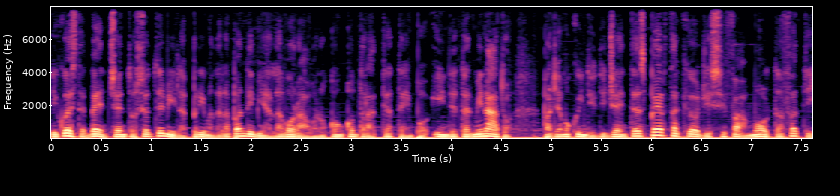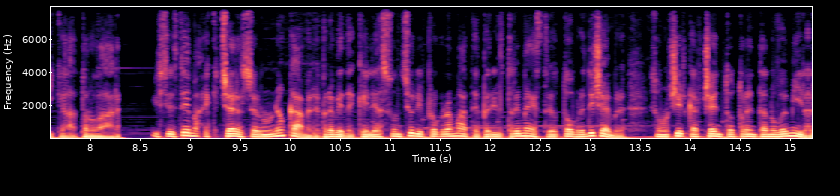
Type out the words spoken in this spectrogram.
Di queste ben 107.000 prima della pandemia lavoravano con contratti a tempo indeterminato. Parliamo quindi di gente esperta che oggi si fa molta fatica a trovare. Il sistema Excelsior Union Camere prevede che le assunzioni programmate per il trimestre ottobre-dicembre sono circa 139.000,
